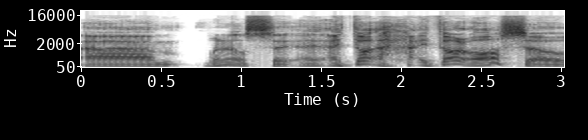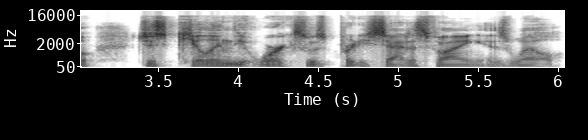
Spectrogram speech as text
Um, what else? I, I, thought I thought also just killing the orcs was pretty satisfying as well.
